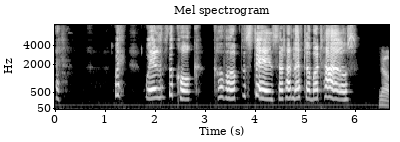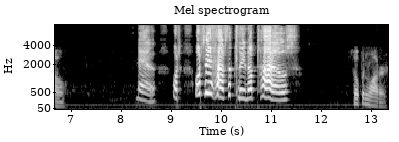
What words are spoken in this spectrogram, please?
Eh, will, will the caulk cover up the stains that I left on my tiles? No. No. What, what do you have to clean up tiles? Soap and water.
